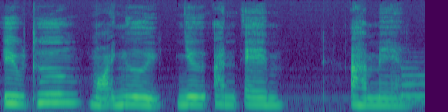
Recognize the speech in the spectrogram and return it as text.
yêu thương mọi người như anh em. Amen.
